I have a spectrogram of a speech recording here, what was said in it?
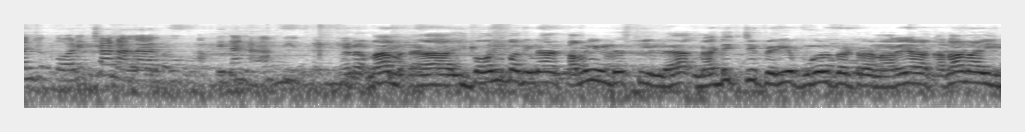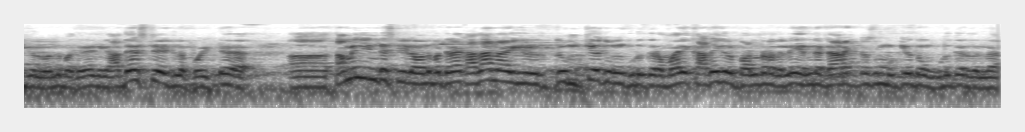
கொஞ்சம் குறைச்சா நல்லா இருக்கும் மேம் இப்போ வந்து பார்த்தீங்கன்னா தமிழ் இண்டஸ்ட்ரியில் நடித்து பெரிய புகழ் பெற்ற நிறைய கதாநாயகிகள் வந்து பார்த்தீங்கன்னா நீங்கள் அதர் ஸ்டேட்டில் போயிட்டு தமிழ் இண்டஸ்ட்ரியில் வந்து பார்த்தீங்கன்னா கதாநாயகிகளுக்கு முக்கியத்துவம் கொடுக்குற மாதிரி கதைகள் பண்ணுறதில்ல எந்த டேரக்டர்ஸும் முக்கியத்துவம் கொடுக்கறதில்ல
